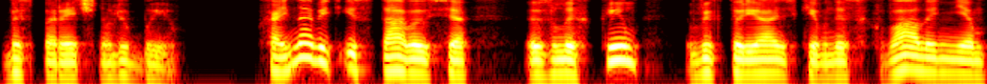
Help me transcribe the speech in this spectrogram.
безперечно любив. Хай навіть і ставився з легким вікторіанським несхваленням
